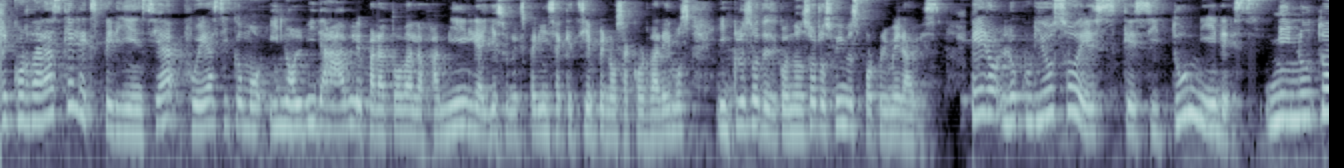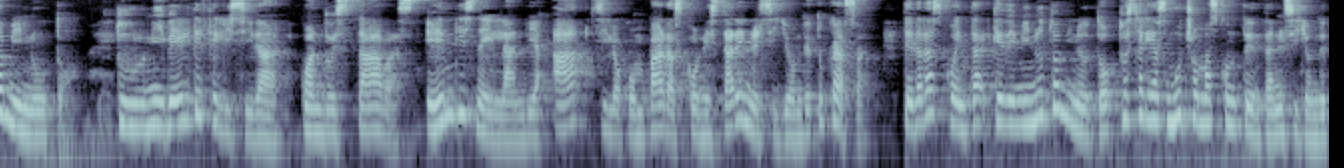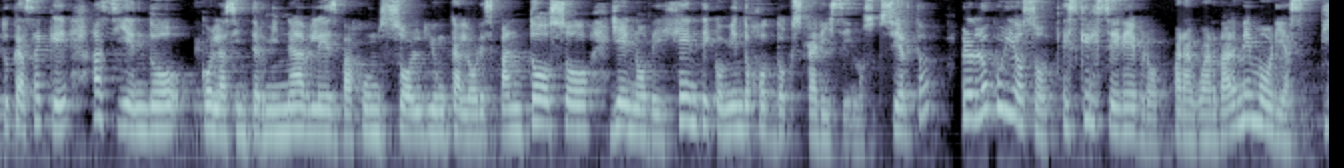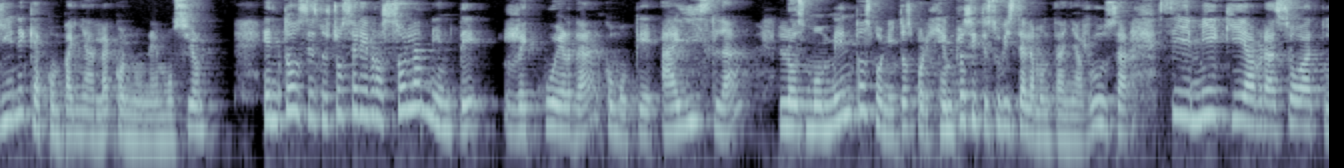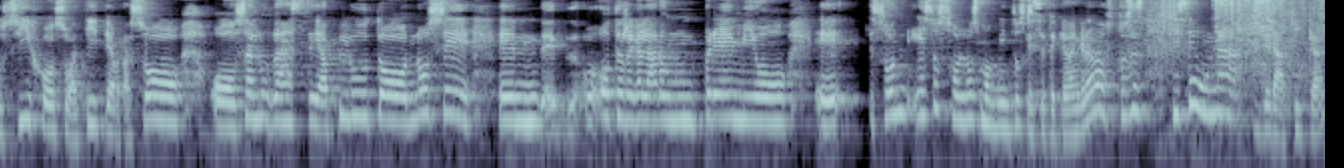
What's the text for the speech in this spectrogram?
Recordarás que la experiencia fue así como inolvidable para toda la familia y es una experiencia que siempre nos acordaremos, incluso desde cuando nosotros fuimos por primera vez. Pero lo curioso es que si tú mides minuto a minuto tu nivel de felicidad cuando estabas en Disneylandia a si lo comparas con estar en el sillón de tu casa, te darás cuenta que de minuto a minuto tú estarías mucho más contenta en el sillón de tu casa que haciendo colas interminables bajo un sol y un calor espantoso, lleno de gente y comiendo hot dogs carísimos, ¿cierto? Pero lo curioso es que el cerebro, para guardar memorias, tiene que acompañarla con una emoción. Entonces, nuestro cerebro solamente recuerda, como que aísla los momentos bonitos, por ejemplo, si te subiste a la montaña rusa, si Mickey abrazó a tus hijos o a ti te abrazó, o saludaste a Pluto, no sé, eh, o te regalaron un premio. Eh, son, esos son los momentos que se te quedan grabados. Entonces, hice una gráfica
